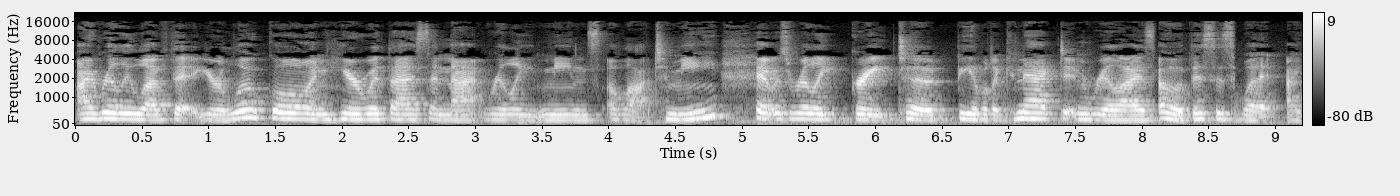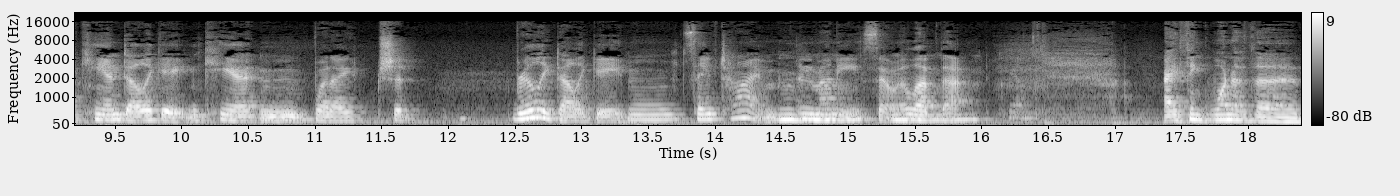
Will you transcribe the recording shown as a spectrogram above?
I really love that you're local and here with us, and that really means a lot to me. It was really great to be able to connect and realize, oh, this is what I can delegate and can't, and mm-hmm. what I should really delegate and save time and money. So I love that. I think one of the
